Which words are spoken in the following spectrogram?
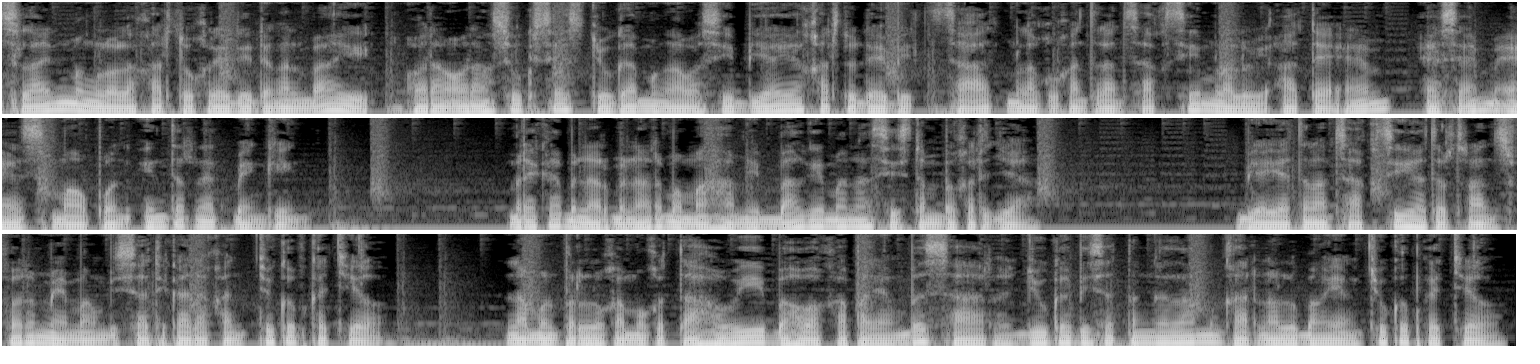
Selain mengelola kartu kredit dengan baik, orang-orang sukses juga mengawasi biaya kartu debit saat melakukan transaksi melalui ATM, SMS, maupun internet banking mereka benar-benar memahami bagaimana sistem bekerja. Biaya transaksi atau transfer memang bisa dikatakan cukup kecil. Namun perlu kamu ketahui bahwa kapal yang besar juga bisa tenggelam karena lubang yang cukup kecil.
